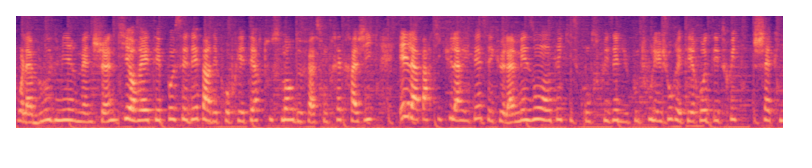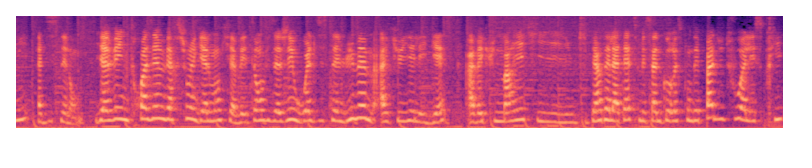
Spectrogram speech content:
pour la Bloodmere Mansion qui aurait été possédée par des propriétaires tous morts de façon très tragique et la particularité c'est que la maison hantée qui se construisait du coup tous les jours était redétruite chaque nuit à Disneyland. Il y avait une troisième version également qui avait été envisagée où Walt Disney lui-même accueillait les guests avec une mariée qui, qui perdait la tête mais ça ne correspondait pas du tout à l'esprit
